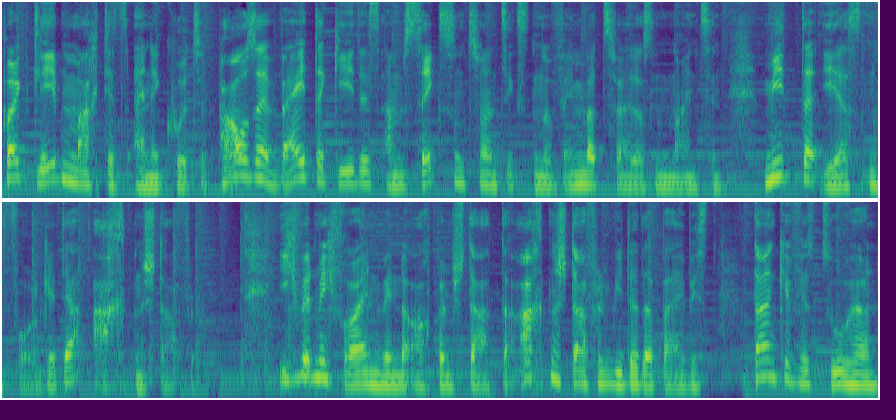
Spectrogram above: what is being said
Projekt Leben macht jetzt eine kurze Pause. Weiter geht es am 26. November 2019 mit der ersten Folge der achten Staffel. Ich würde mich freuen, wenn du auch beim Start der achten Staffel wieder dabei bist. Danke fürs Zuhören,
